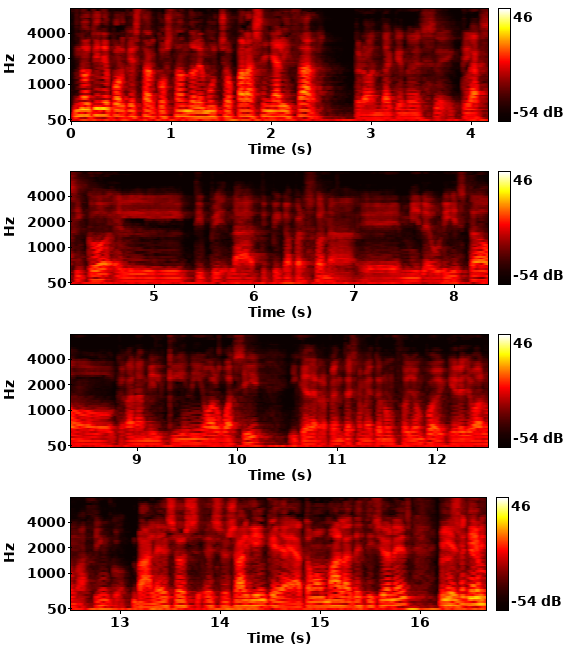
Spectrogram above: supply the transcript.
no tiene por qué estar costándole mucho para señalizar. Pero anda que no es eh, clásico el tipi- la típica persona eh, mileurista o que gana mil kini o algo así y que de repente se mete en un follón porque quiere llevar una 5. Vale, eso es, eso es alguien que ha tomado malas decisiones Pero y el 100% es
